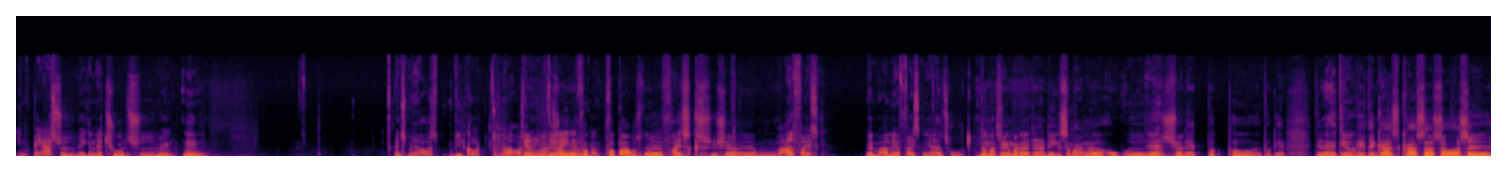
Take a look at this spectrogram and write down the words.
en bærsødme, ikke en naturlig sødme, ikke? Mm. Den smager også vildt godt, og den har også den, nogle den er egentlig for, forbavsende frisk, synes jeg. Øhm, Meget frisk. Den er meget mere frisk, end jeg havde troet. når man tænker på, at den har ligget så mange år øh, Ja. cholat på, på, på gær. Den, er, det er jo, den koster, koster så også øh,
